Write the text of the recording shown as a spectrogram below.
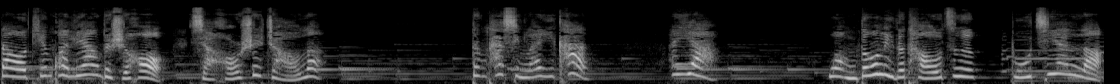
到天快亮的时候，小猴睡着了。等他醒来一看，哎呀，网兜里的桃子不见了！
